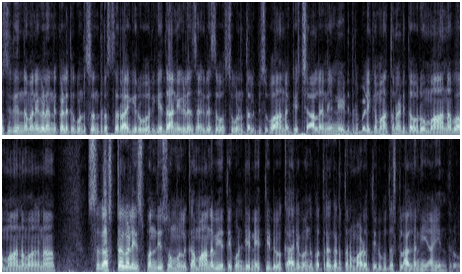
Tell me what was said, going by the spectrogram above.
ಕುಸಿದಿಂದ ಮನೆಗಳನ್ನು ಕಳೆದುಕೊಂಡು ಸಂತ್ರಸ್ತರಾಗಿರುವವರಿಗೆ ದಾನಿಗಳನ್ನು ಸಂಗ್ರಹಿಸಿದ ವಸ್ತುಗಳನ್ನು ತಲುಪಿಸುವ ವಾಹನಕ್ಕೆ ಚಾಲನೆ ನೀಡಿದರು. ಬಳಿಕ ಮಾತನಾಡಿದ ಅವರು, ಮಾನವ ಮಾನವನ ಕಷ್ಟಗಳಿಗೆ ಸ್ಪಂದಿಸುವ ಮೂಲಕ ಮಾನವೀಯತೆ ಕೊಂಡಿಯನ್ನು ಎತ್ತಿಡುವ ಕಾರ್ಯವನ್ನು ಪತ್ರಕರ್ತರು ಮಾಡುತ್ತಿರುವುದು ಶ್ಲಾಘನೀಯ ಎಂದರು.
